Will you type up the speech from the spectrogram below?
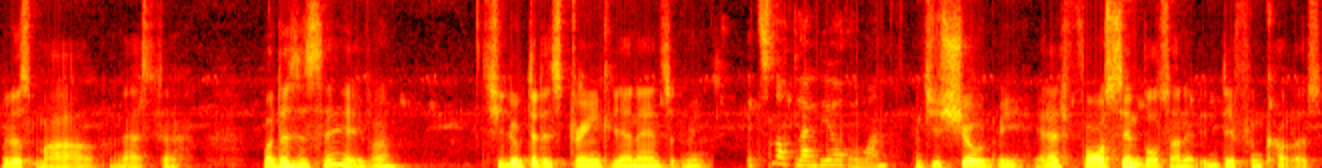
with a smile and asked her, What does it say, Ava? She looked at it strangely and answered me. It's not like the other one. And she showed me. It had four symbols on it in different colors.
